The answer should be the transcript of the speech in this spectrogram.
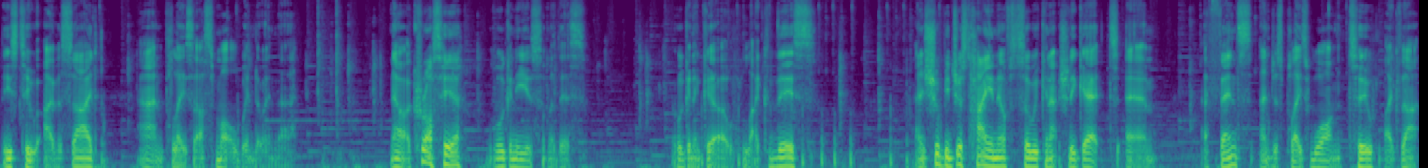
These two either side, and place our small window in there. Now across here, we're going to use some of this. We're going to go like this. And it should be just high enough so we can actually get um, a fence and just place one, two, like that.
